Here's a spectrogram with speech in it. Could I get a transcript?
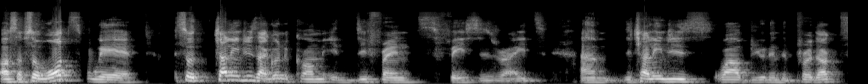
awesome. So what were so challenges are going to come in different phases, right? Um, the challenges while building the product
